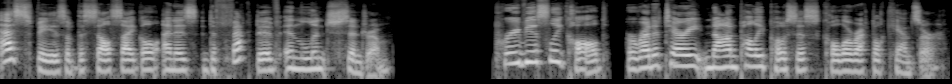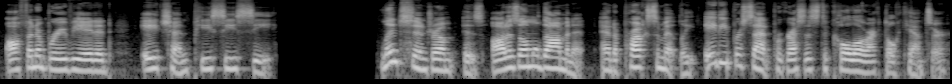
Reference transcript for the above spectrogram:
S phase of the cell cycle and is defective in Lynch syndrome, previously called hereditary non-polyposis colorectal cancer, often abbreviated HNPCC. Lynch syndrome is autosomal dominant and approximately 80% progresses to colorectal cancer.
